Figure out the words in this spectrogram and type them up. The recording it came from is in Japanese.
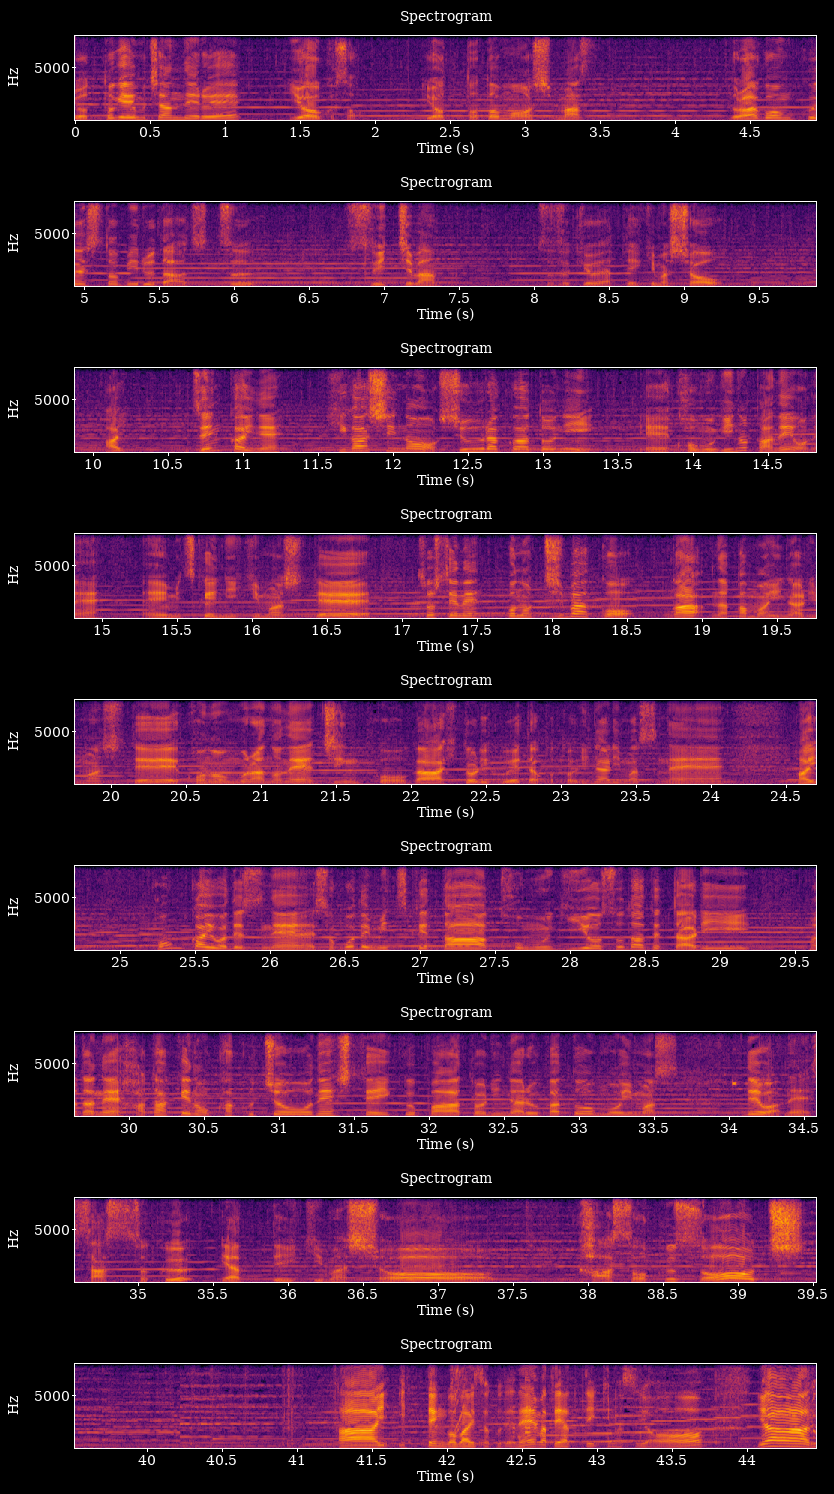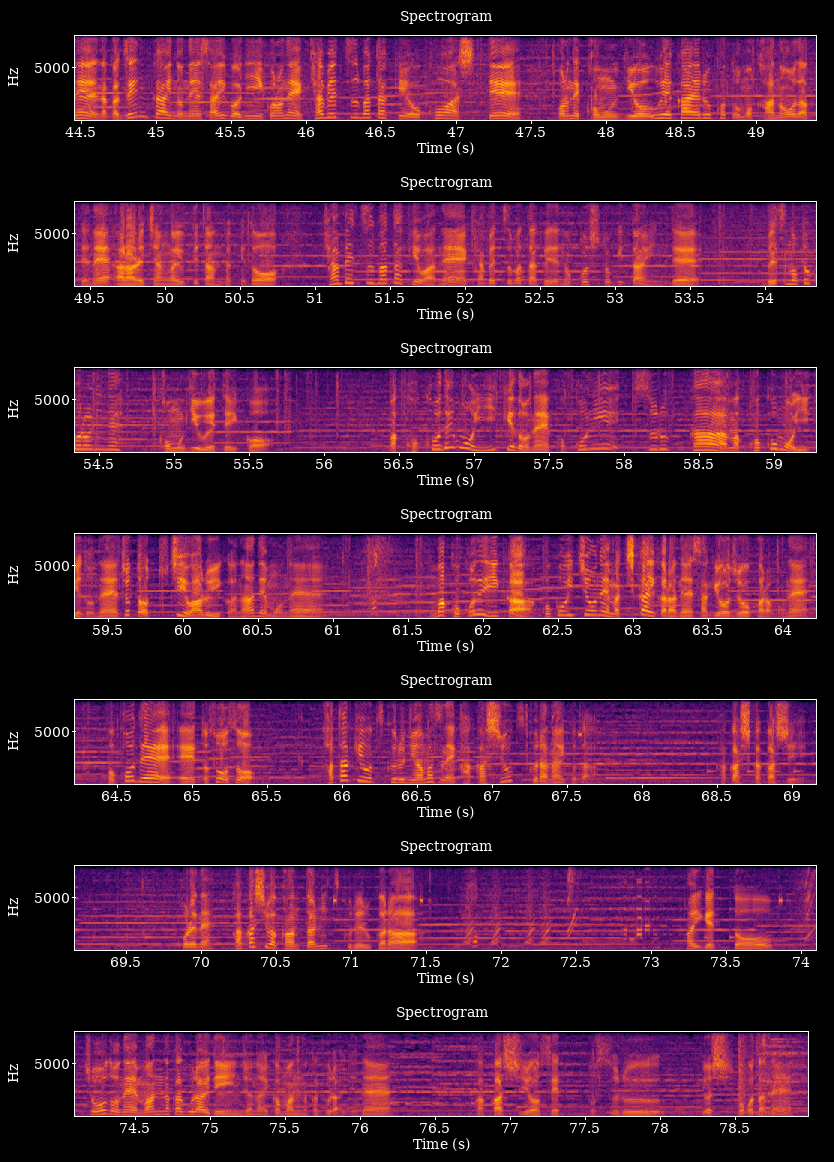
ヨットゲームチャンネルへようこそ。ヨットと申します。ドラゴンクエストビルダーズ2スイッチ版。続きをやっていきましょう。はい。前回ね東の集落跡に、えー小麦の種をね、えー見つけに行きましてそしてねこのジバコが仲間になりましてこの村のね人口が1人増えたことになりますね。はい。今回はですねそこで見つけた小麦を育てたりまたね畑の拡張をねしていくパートになるかと思いますではね早速やっていきましょう加速装置はい、1.5倍速でね、またやっていきますよ。いやーね、なんか前回のね、最後に、このね、キャベツ畑を壊して、このね、小麦を植え替えることも可能だってね、あられちゃんが言ってたんだけど、キャベツ畑はね、キャベツ畑で残しときたいんで、別のところにね、小麦植えていこう。まあ、ここでもいいけどね、ここにするか、まあ、ここもいいけどね、ちょっと土悪いかな、でもね。まあ、ここでいいか。ここ一応ね、まあ、近いからね、作業場からもね。ここで、えっ、ー、と、そうそう。畑を作るにはまずね、かかしを作らないとだ。かかしかかし。これね、かかしは簡単に作れるから、はい、ゲット。ちょうどね、真ん中ぐらいでいいんじゃないか、真ん中ぐらいでね。かかしをセットする。よし、ここだね。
